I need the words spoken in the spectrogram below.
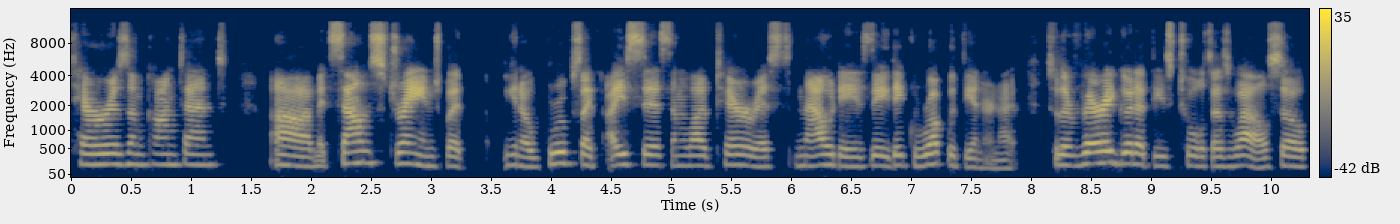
terrorism content. Um, it sounds strange, but you know groups like isis and a lot of terrorists nowadays they they grew up with the internet so they're very good at these tools as well so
